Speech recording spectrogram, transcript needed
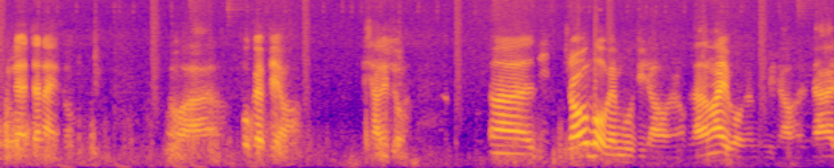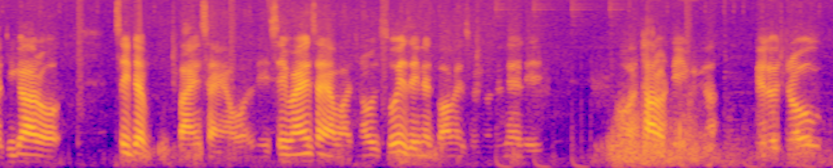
သူနဲ့တက်နိုင်ဆုံးဟိုဟာ focus ဖြစ်အောင်တခြားလေးလုပ်အာကျွန်တော်တို့ပေါ်ပဲမူတည်တာပေါ့နော်ကစားသမားတွေပေါ်ပဲမူတည်တာပေါ့ဒါအဓိကတော့စိတ်သက်ပိုင်းဆိုင်ရာပေါ့ဒီစိတ်ပိုင်းဆိုင်ရာမှာကျွန်တော်တို့စိုးရင်စိတ်နဲ့သွားမယ်ဆိုရင်တော့နည်းနည်းလေးဟိုထားတော့တင်းပြီဗျာဒါလို့ကျွန်တော်တို့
